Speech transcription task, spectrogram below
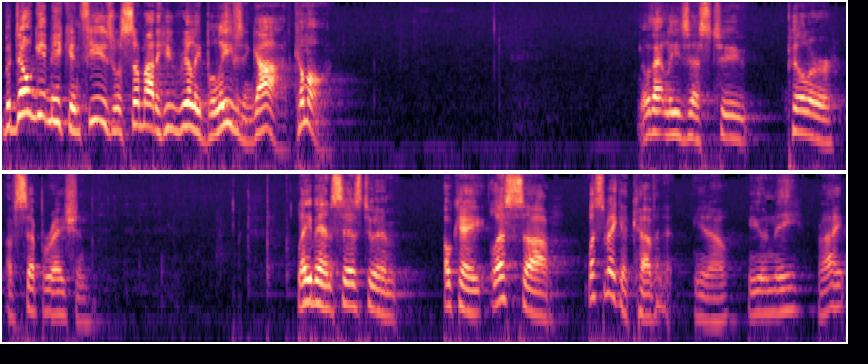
But don't get me confused with somebody who really believes in God. Come on. Well, that leads us to pillar of separation. Laban says to him, "Okay, let's uh, let's make a covenant. You know, you and me, right?"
